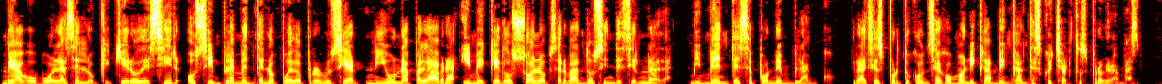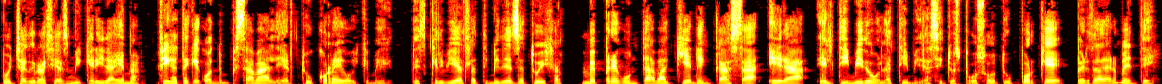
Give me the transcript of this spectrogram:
me hago bolas en lo que quiero decir o simplemente no puedo pronunciar ni una palabra y me quedo solo observando sin decir nada. Mi mente se pone en blanco. Gracias por tu consejo, Mónica. Me encanta escuchar tus programas. Muchas gracias, mi querida Emma. Fíjate que cuando empezaba a leer tu correo y que me describías la timidez de tu hija, me preguntaba quién en casa era el tímido o la tímida, si tu esposo o tú, porque verdaderamente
